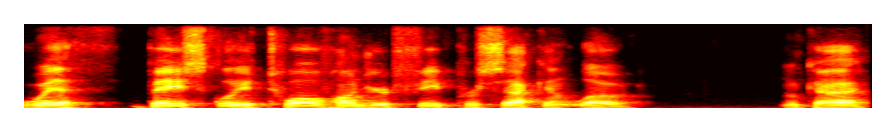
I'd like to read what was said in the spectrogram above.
with basically 1,200 feet per second load. Okay.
